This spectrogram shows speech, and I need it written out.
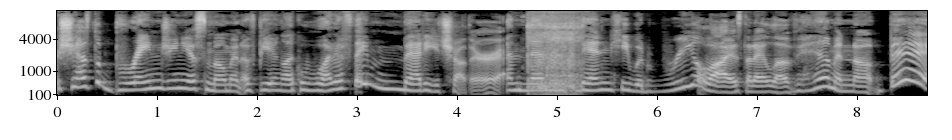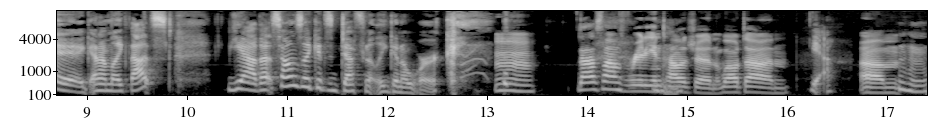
she has the brain genius moment of being like, what if they met each other and then, then he would realize that I love him and not big. And I'm like, that's, yeah, that sounds like it's definitely gonna work. Mm. That sounds really mm-hmm. intelligent. Well done. yeah. Um, mm-hmm.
